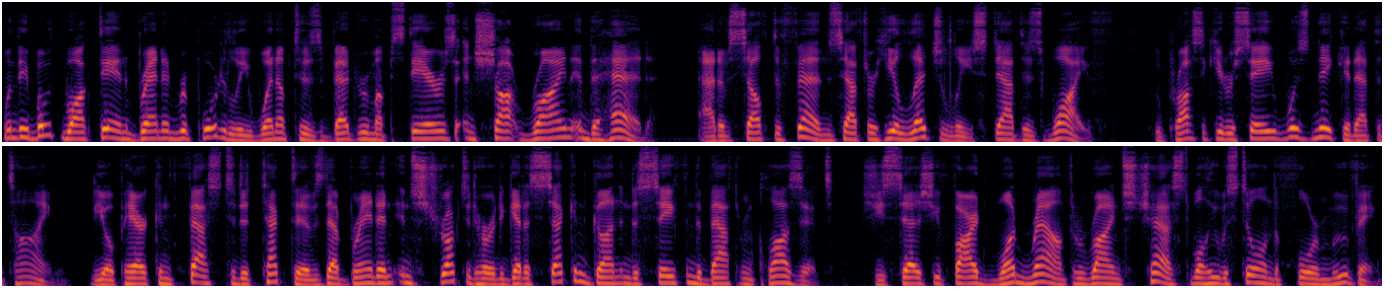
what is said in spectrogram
When they both walked in, Brandon reportedly went up to his bedroom upstairs and shot Ryan in the head out of self defense after he allegedly stabbed his wife, who prosecutors say was naked at the time. The au pair confessed to detectives that Brandon instructed her to get a second gun in the safe in the bathroom closet. She says she fired one round through Ryan's chest while he was still on the floor moving.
